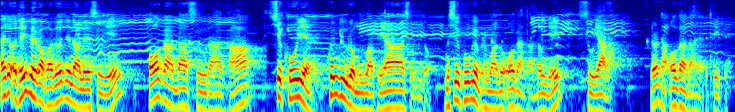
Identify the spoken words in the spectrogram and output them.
အဲ့တော့အတိပ္ပယ်ကဘာပြောချင်တာလဲဆိုရင်ဩကာသဆိုတာကရှ िख ိုးရန်ခွင့်ပြုတော်မူပါဘုရားဆိုပြီးတော့မရှိခိုးခင်ပထမဆုံးဩကာသသုံးရင်ဆိုရတာနော်ဒါဩကာသရဲ့အတိပ္ပယ်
